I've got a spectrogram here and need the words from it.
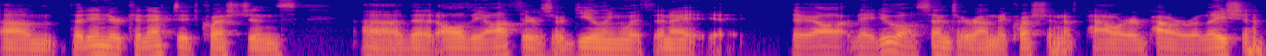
um, but interconnected questions uh, that all the authors are dealing with, and I they all they do all center around the question of power and power relation,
